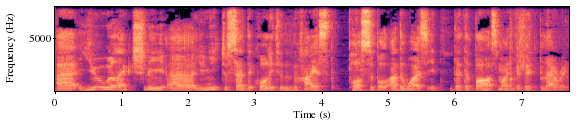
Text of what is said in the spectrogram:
uh, you will actually uh, you need to set the quality to the highest possible otherwise it that the bars might be a bit blurry.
